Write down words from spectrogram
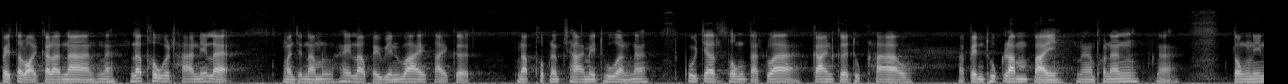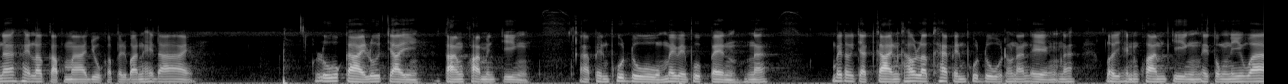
ไปตลอดกาลนานนะและพระอุปทานนี้แหละ มันจะนำให้เราไปเวียนว่ายตายเกิด นับพบนับชาติไม่ท้วนนะพระเจ้าทรงตัดว่าการเกิดทุกคราวเป็นทุกล่ำไปนะเพราะนั้นตรงนี้นะให้เรากลับมาอยู่กับปัจจุบันให้ได้ รู้กายรู้ใจตามความเป็นจริงเป็นผู้ดูไม่เป็นผู้เป็นนะ ไม่ต้องจัดการเขาเราแค่เป็นผู้ดูเท่านั้นเองนะเราเห็นความจริงในตรงนี้ว่า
